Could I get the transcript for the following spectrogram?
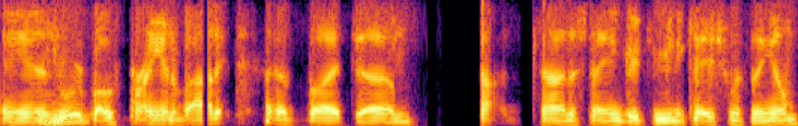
and mm-hmm. we're both praying about it, but um, trying to stay in good communication with them.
